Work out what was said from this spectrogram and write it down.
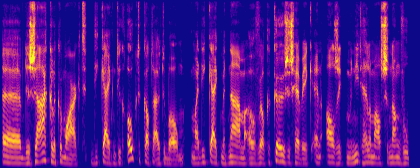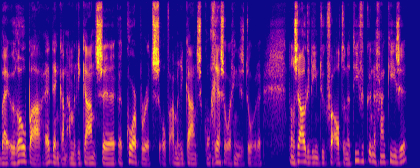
Eh, de zakelijke markt, die kijkt natuurlijk ook de kat uit de boom. Maar die kijkt met name over welke keuzes heb ik. En als ik me niet helemaal senang voel bij Europa. Hè, denk aan Amerikaanse eh, corporates of Amerikaanse congresorganisatoren. Dan zouden die natuurlijk voor alternatieven kunnen gaan kiezen.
